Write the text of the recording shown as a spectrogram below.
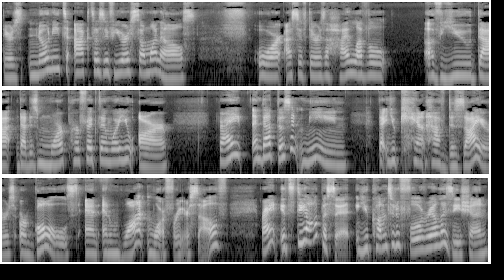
There's no need to act as if you are someone else or as if there is a high level of you that that is more perfect than where you are, right? And that doesn't mean that you can't have desires or goals and and want more for yourself, right? It's the opposite. You come to the full realization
